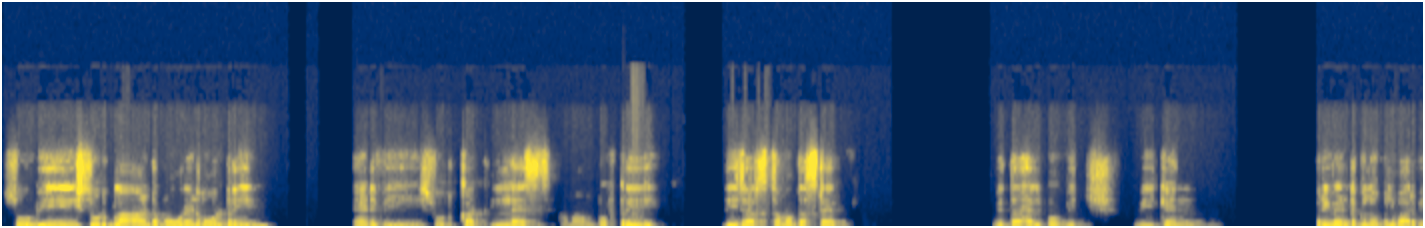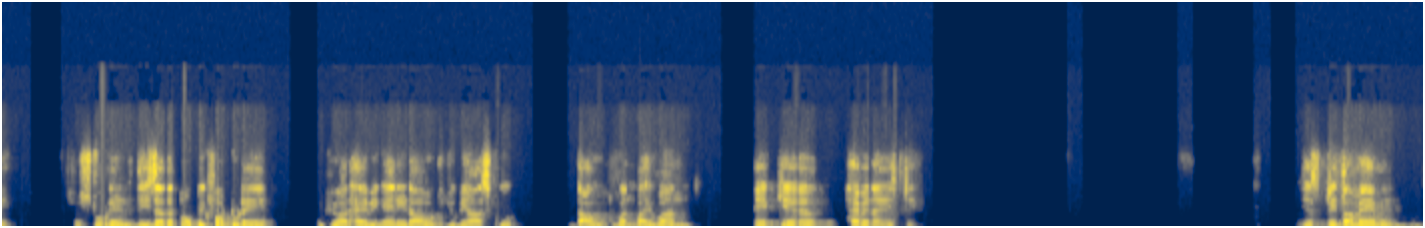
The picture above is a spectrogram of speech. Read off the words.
So we should plant more and more tree and we should cut less amount of tree. These are some of the steps with the help of which we can prevent global warming. So student, these are the topic for today. If you are having any doubt, you may ask your doubt one by one. Take care. Have a nice day. Yes, Prita ma'am.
